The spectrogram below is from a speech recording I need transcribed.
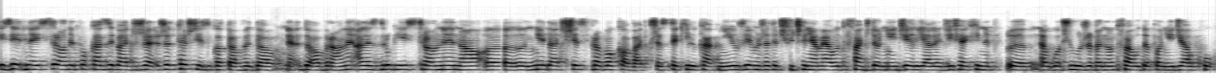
e, z jednej strony pokazywać, że, że też jest gotowy do, do obrony, ale z drugiej strony no, e, nie dać się sprowokować przez te kilka dni. Już wiemy, że te ćwiczenia miały trwać do niedzieli, ale dzisiaj Chiny ogłosiły, że będą trwały do poniedziałku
